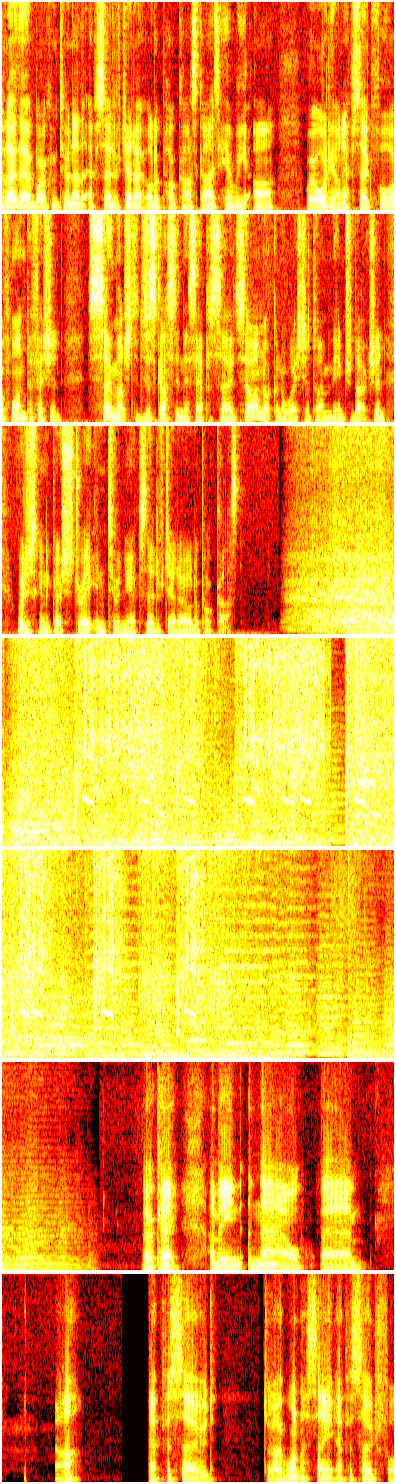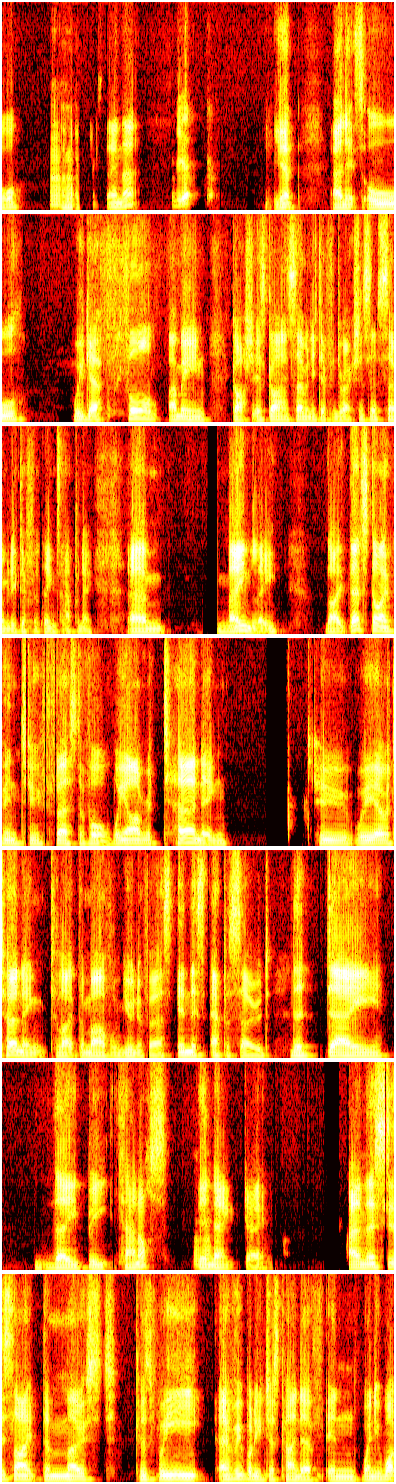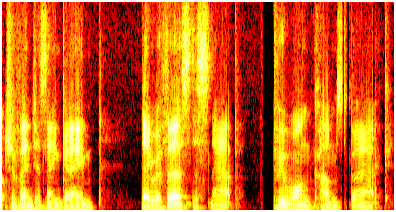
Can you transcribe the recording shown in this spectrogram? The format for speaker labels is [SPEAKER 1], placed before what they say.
[SPEAKER 1] Hello there, welcome to another episode of Jedi Order Podcast, guys. Here we are. We're already on episode 4 of One WandaVision. So much to discuss in this episode, so I'm not going to waste your time with the introduction. We're just going to go straight into a new episode of Jedi Order Podcast. Okay, I mean, now um, are episode. Do I want to say episode 4 Am I saying that?
[SPEAKER 2] Yep.
[SPEAKER 1] Yep. And it's all we get a full. I mean, gosh, it's gone in so many different directions. There's so many different things happening. Um, mainly, like let's dive into first of all. We are returning to we are returning to like the Marvel universe in this episode. The day they beat Thanos in uh-huh. Endgame. And this is like the most because we everybody just kind of in when you watch Avengers Endgame, they reverse the snap. Everyone comes back,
